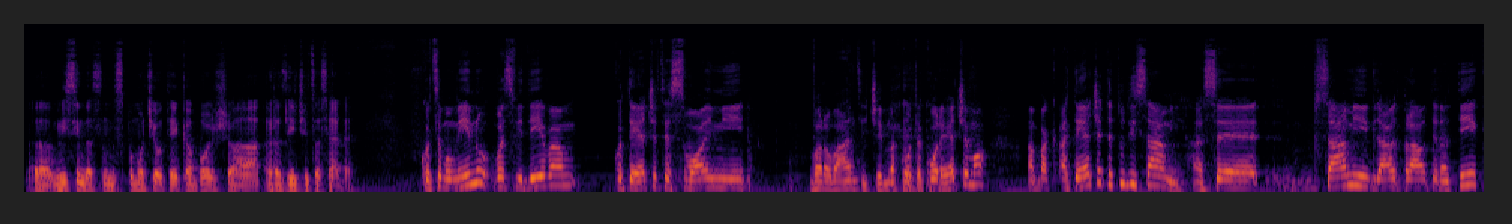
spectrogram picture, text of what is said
Uh, mislim, da sem s pomočjo teka boljša različica sebe. Kot sem omenil, vas videvam, ko tečete s svojimi varovanci, če jim lahko tako rečemo. Ampak, a tečete tudi sami, a se sami, kdaj odpravite na tek,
